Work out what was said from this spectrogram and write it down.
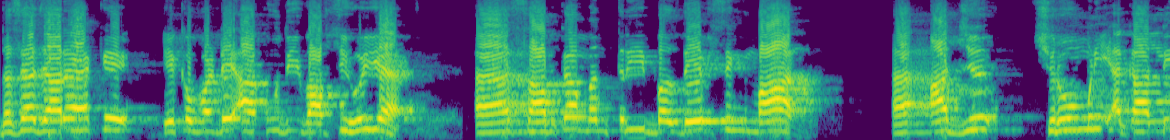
ਦੱਸਿਆ ਜਾ ਰਿਹਾ ਹੈ ਕਿ ਇੱਕ ਵੱਡੇ ਆਗੂ ਦੀ ਵਾਪਸੀ ਹੋਈ ਹੈ। ਸਾਬਕਾ ਮੰਤਰੀ ਬਲਦੇਵ ਸਿੰਘ ਮਾਨ ਅੱਜ ਸ਼੍ਰੋਮਣੀ ਅਕਾਲੀ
